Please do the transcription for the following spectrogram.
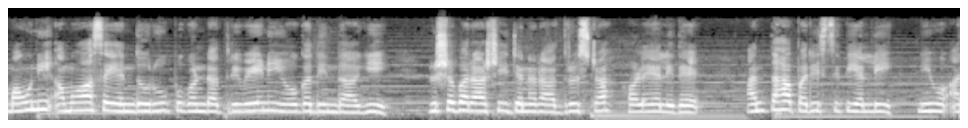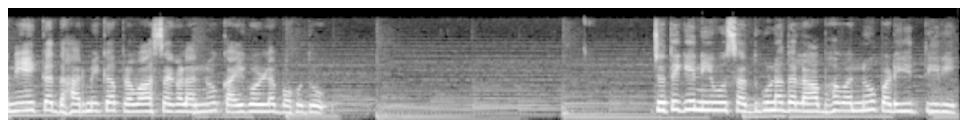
ಮೌನಿ ಅಮಾವಾಸ್ಯೆಯೆಂದು ರೂಪುಗೊಂಡ ತ್ರಿವೇಣಿ ಯೋಗದಿಂದಾಗಿ ವೃಷಭ ರಾಶಿ ಜನರ ಅದೃಷ್ಟ ಹೊಳೆಯಲಿದೆ. ಅಂತಹ ಪರಿಸ್ಥಿತಿಯಲ್ಲಿ ನೀವು ಅನೇಕ ಧಾರ್ಮಿಕ ಪ್ರವಾಸಗಳನ್ನು ಕೈಗೊಳ್ಳಬಹುದು. ಜೊತೆಗೆ ನೀವು ಸದ್ಗುಣದ ಲಾಭವನ್ನು ಪಡೆಯುತ್ತೀರಿ.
